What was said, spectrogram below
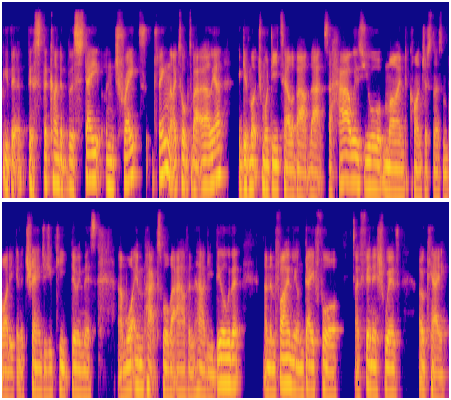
the, this the kind of the state and traits thing that I talked about earlier. I give much more detail about that. So how is your mind, consciousness, and body going to change as you keep doing this? And what impacts will that have, and how do you deal with it? And then finally, on day four, I finish with okay,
